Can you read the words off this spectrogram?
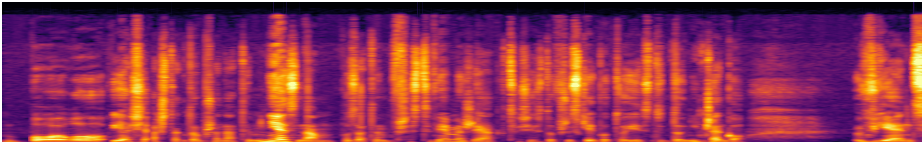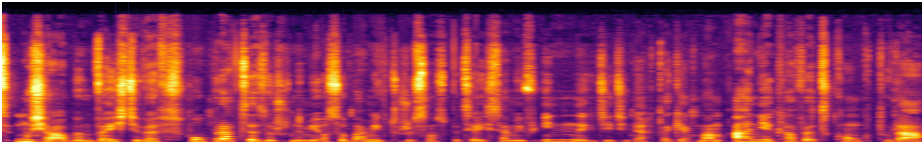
bo ja się aż tak dobrze na tym nie znam. Poza tym wszyscy wiemy, że jak coś jest do wszystkiego, to jest do niczego. Więc musiałabym wejść we współpracę z różnymi osobami, którzy są specjalistami w innych dziedzinach, tak jak mam Anię Kawecką, która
